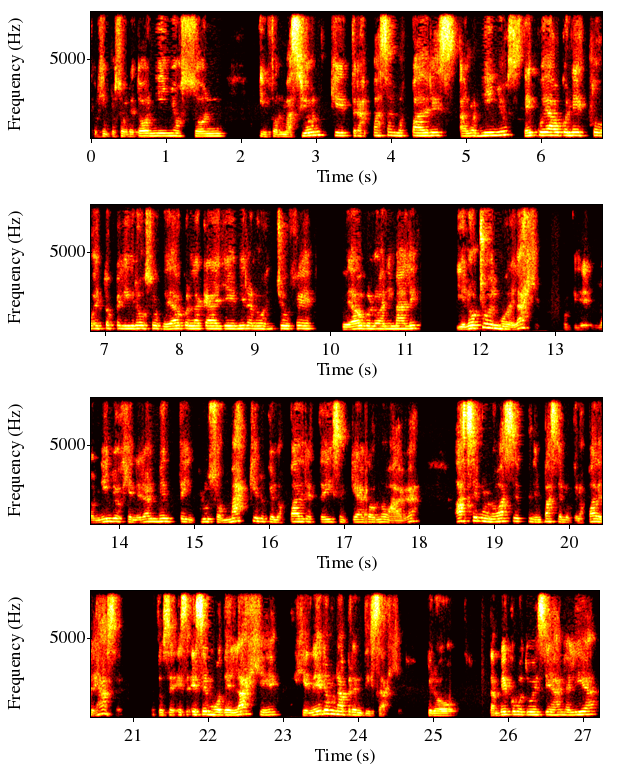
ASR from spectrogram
por ejemplo, sobre todo niños, son información que traspasan los padres a los niños. Ten cuidado con esto, esto es peligroso, cuidado con la calle, mira los enchufes, cuidado con los animales. Y el otro es el modelaje, porque los niños generalmente, incluso más que lo que los padres te dicen que haga o no haga, hacen o no hacen en base a lo que los padres hacen. Entonces, ese modelaje genera un aprendizaje, pero también como tú decías, Analia,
